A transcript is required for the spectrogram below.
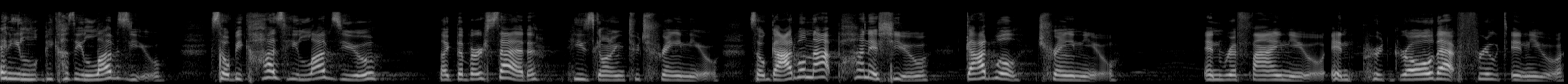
And he, because He loves you. So, because He loves you, like the verse said, He's going to train you. So, God will not punish you God will train you and refine you and grow that fruit in you.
